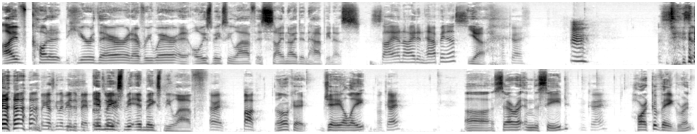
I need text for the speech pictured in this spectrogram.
I've caught it here, there, and everywhere, and it always makes me laugh. Is Cyanide and Happiness? Cyanide and Happiness. Yeah, Okay. So, I think that's gonna be a debate. But it makes okay. me it makes me laugh. All right. Bob. Okay, JL8, Okay. uh, Sarah and the Seed, Okay. Hark a Vagrant,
